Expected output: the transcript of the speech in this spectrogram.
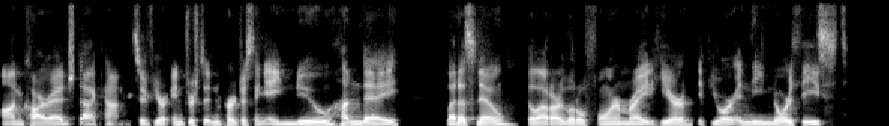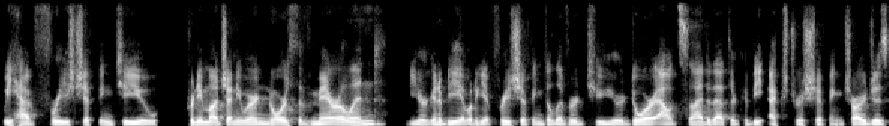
on caredge.com. So if you're interested in purchasing a new Hyundai, let us know. Fill out our little form right here. If you're in the Northeast, we have free shipping to you pretty much anywhere north of Maryland. You're going to be able to get free shipping delivered to your door. Outside of that, there could be extra shipping charges.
